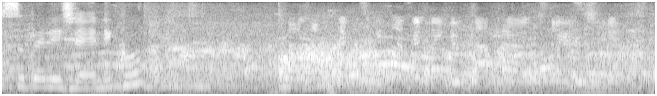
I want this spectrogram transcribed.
Super higiênico. Não, não tem mais o que fazer pra inventar pra distrair essas crianças.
